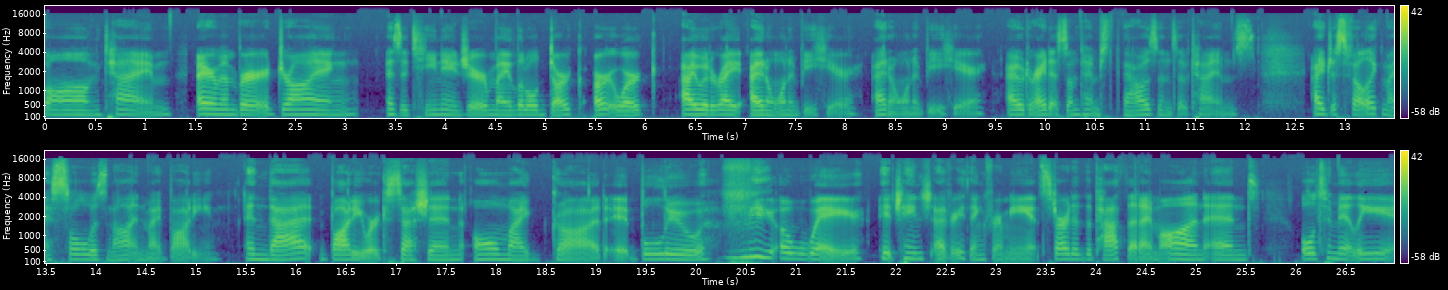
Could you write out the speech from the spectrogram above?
long time. I remember drawing as a teenager, my little dark artwork, I would write, I don't want to be here. I don't want to be here. I would write it sometimes thousands of times. I just felt like my soul was not in my body. And that bodywork session, oh my God, it blew me away. It changed everything for me. It started the path that I'm on. And ultimately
